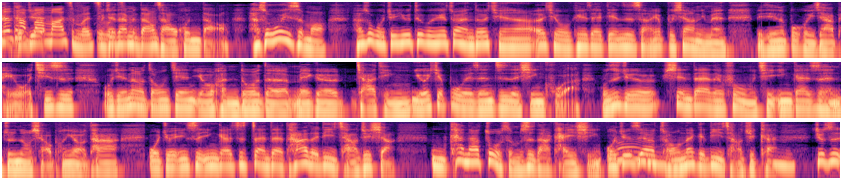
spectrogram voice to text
那他爸妈怎么？我觉，我觉得他们当场昏倒。他说：“为什么？”他说：“我觉得 YouTube 可以赚很多钱啊，而且我可以在电视上，又不像你们每天都不回家陪我。”其实我觉得那个中间有很多的每个家庭有一些不为人知的辛苦啊。我是觉得现代的父母亲应该是很尊重小朋友，他我觉得是应该是站在他的立场去想，你看他做什么事他开心。我觉得是要从那个立场去看，嗯、就是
